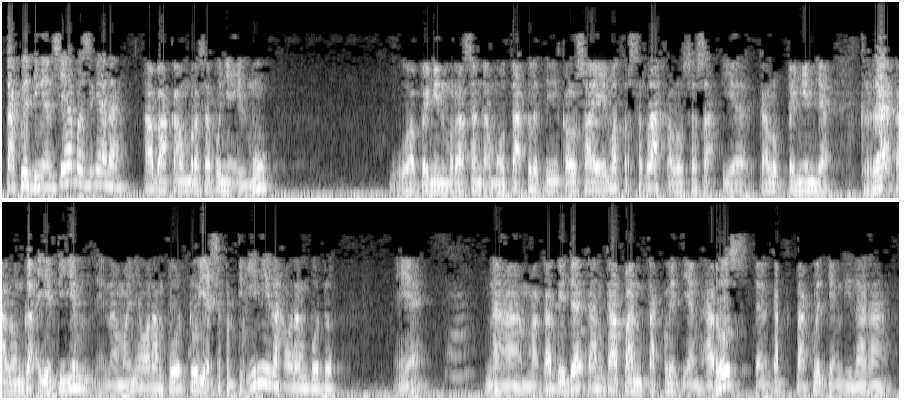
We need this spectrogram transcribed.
Taklid dengan siapa sekarang? Apa kamu merasa punya ilmu? Wah pengen merasa nggak mau taklid ini. Kalau saya mah terserah kalau sesak ya kalau pengen ya gerak kalau enggak ya diem. Ya, namanya orang bodoh. Ya seperti inilah orang bodoh. Ya Nah, maka bedakan kapan taklid yang harus dan taklid yang dilarang.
